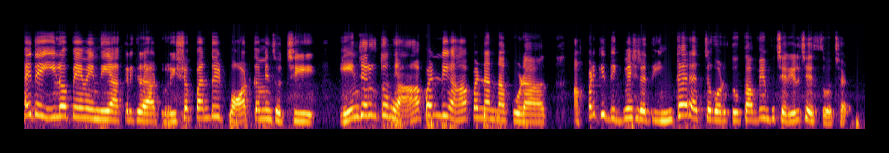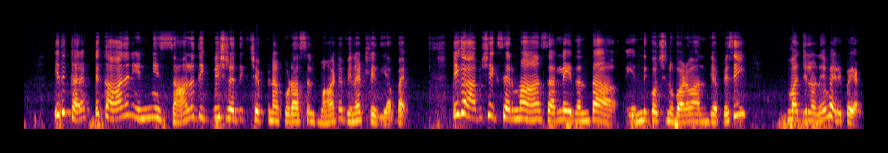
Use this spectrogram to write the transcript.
అయితే ఈలోపు ఏమైంది? అక్కడికి అటు రిషబ్ పంత్ ఇటు పాట్ కమిన్స్ వచ్చి ఏం జరుగుతుంది? ఆపండి ఆపండి అన్నా కూడా అప్పటికి దిగ్వేషరతి ఇంకా రెచ్చగొడుతూ కవ్వింపు చర్యలు చేస్తూ వచ్చాడు. ఇది కరెక్ట్ కాదని ఎన్నిసార్లు దిగ్వేషరతికి చెప్పినా కూడా అసలు మాట వినట్లేదు ఈ అబ్బాయి. ఇక అభిషేక్ శర్మ సర్లే ఇదంతా ఎందుకు వచ్చిన గొడవ అని చెప్పేసి మధ్యలోనే వెళ్ళిపోయాడు.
